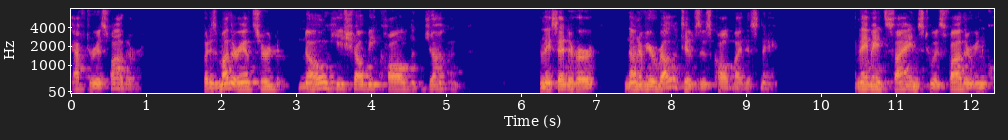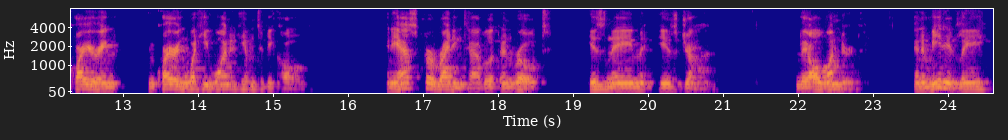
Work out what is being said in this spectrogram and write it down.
after his father. But his mother answered, No, he shall be called John. And they said to her, None of your relatives is called by this name. And they made signs to his father, inquiring, inquiring what he wanted him to be called. And he asked for a writing tablet and wrote, His name is John. And they all wondered. And immediately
